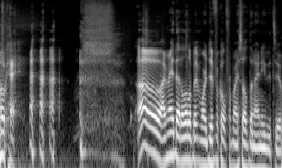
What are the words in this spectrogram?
Okay. oh, I made that a little bit more difficult for myself than I needed to.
